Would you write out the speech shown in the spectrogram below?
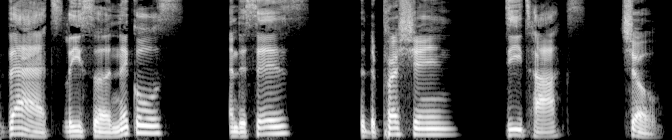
That's Lisa Nichols, and this is the Depression Detox Show.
